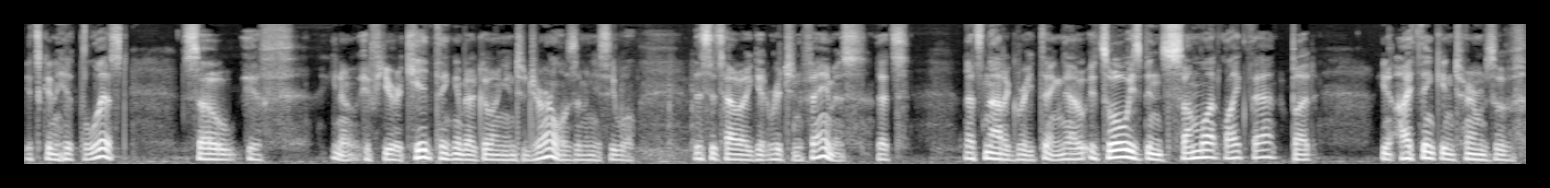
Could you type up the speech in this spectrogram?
it's going to hit the list. So if you know if you're a kid thinking about going into journalism and you see, well, this is how I get rich and famous, that's that's not a great thing. Now it's always been somewhat like that, but you know I think in terms of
